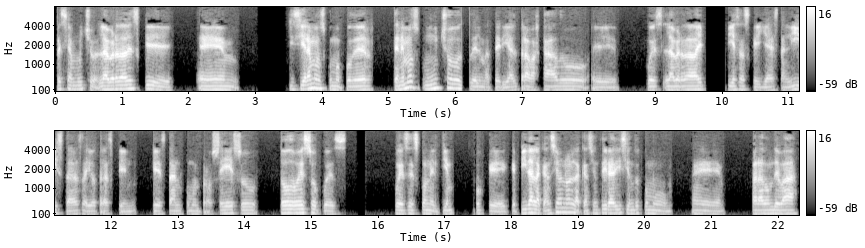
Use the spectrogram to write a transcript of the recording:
aprecia mucho. La verdad es que em, quisiéramos como poder, tenemos mucho del material trabajado, eh, pues la verdad hay piezas que ya están listas, hay otras que, que, están como en proceso, todo eso pues, pues es con el tiempo que, pida la canción, ¿no? La canción te irá diciendo como eh, para dónde va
